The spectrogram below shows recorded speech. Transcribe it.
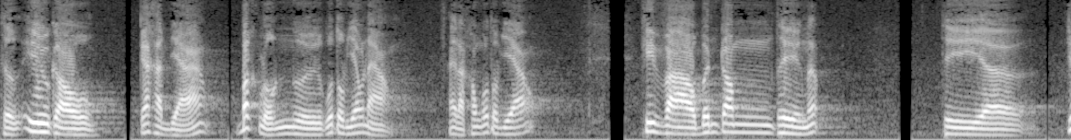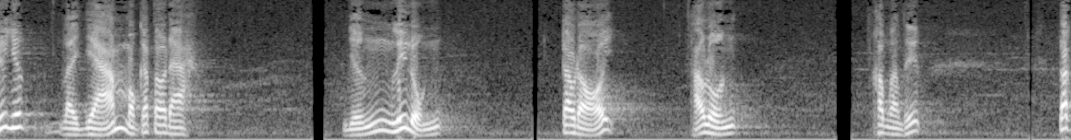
thường yêu cầu các hành giả bất luận người của tôn giáo nào hay là không có tôn giáo. Khi vào bên trong thiền đó thì uh, trước nhất là giảm một cách tối đa những lý luận trao đổi thảo luận không cần thiết. Tất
